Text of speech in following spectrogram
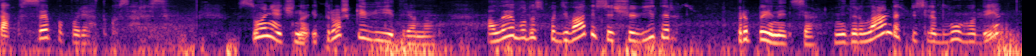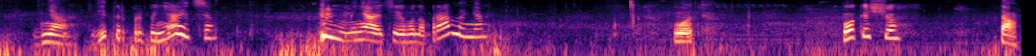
Так, все по порядку зараз. Сонячно і трошки вітряно. Але буду сподіватися, що вітер припиниться. В Нідерландах після двох годин дня вітер припиняється, міняється його направлення. От. Поки що так,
